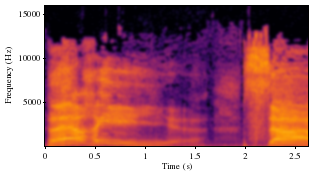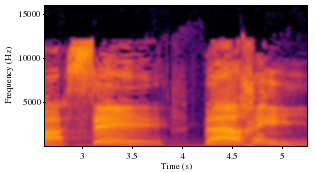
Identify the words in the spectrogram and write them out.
Paris. Ça, c'est Paris.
